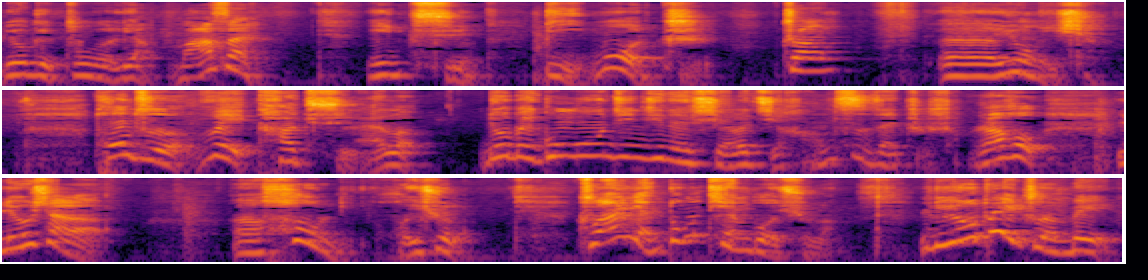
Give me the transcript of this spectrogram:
留给诸葛亮，麻烦你取笔墨纸张，呃，用一下。”童子为他取来了。刘备恭恭敬敬地写了几行字在纸上，然后留下了呃厚礼回去了。转眼冬天过去了，刘备准备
